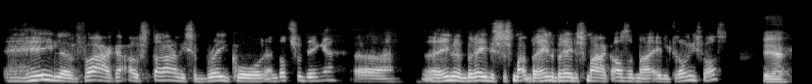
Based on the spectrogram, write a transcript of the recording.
hele vage Australische breakcore en dat soort dingen. Eh, een hele brede, sma een hele brede smaak als het maar elektronisch was. Ja.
